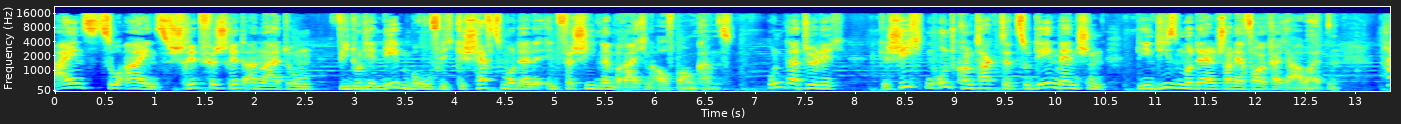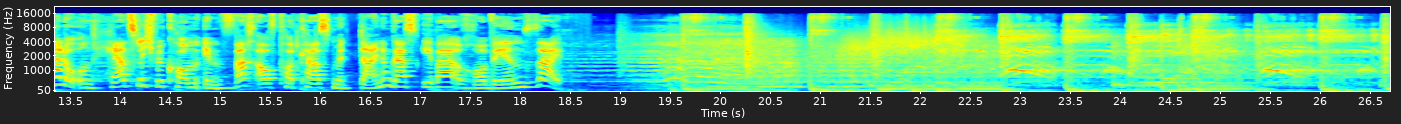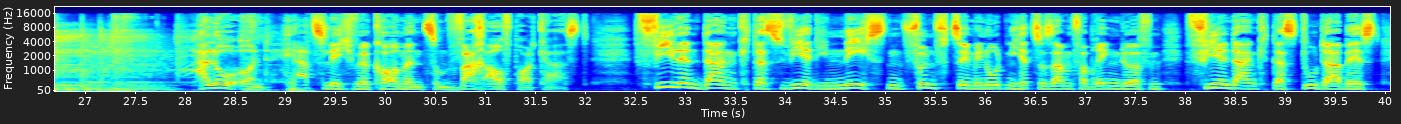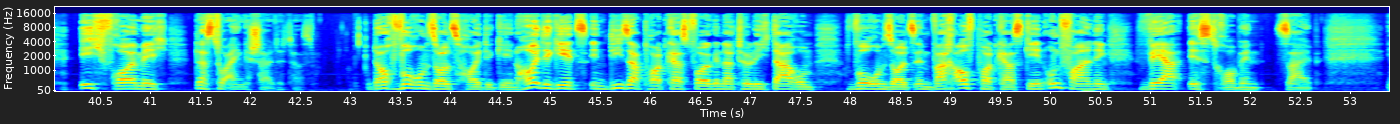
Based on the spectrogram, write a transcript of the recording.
Eins zu eins, Schritt für Schritt Anleitungen, wie du dir nebenberuflich Geschäftsmodelle in verschiedenen Bereichen aufbauen kannst. Und natürlich Geschichten und Kontakte zu den Menschen, die in diesen Modellen schon erfolgreich arbeiten. Hallo und herzlich willkommen im Wachauf-Podcast mit deinem Gastgeber Robin Seib. Hallo und herzlich willkommen zum Wachauf Podcast. Vielen Dank, dass wir die nächsten 15 Minuten hier zusammen verbringen dürfen. Vielen Dank, dass du da bist. Ich freue mich, dass du eingeschaltet hast. Doch worum soll's heute gehen? Heute geht's in dieser Podcast-Folge natürlich darum, worum soll's im Wachauf-Podcast gehen und vor allen Dingen, wer ist Robin Seib?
